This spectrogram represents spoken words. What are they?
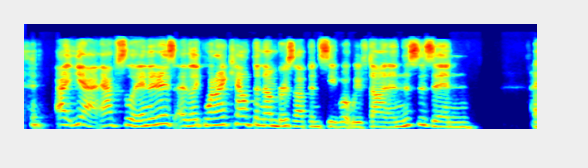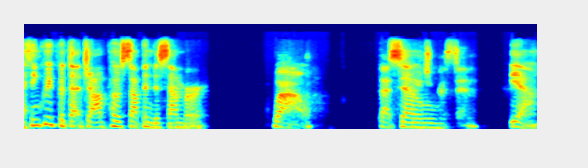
I, yeah, absolutely. And it is like when I count the numbers up and see what we've done, and this is in, I think we put that job post up in December. Wow. That's so, huge, Christen. Yeah.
